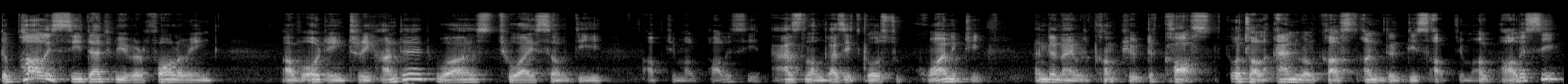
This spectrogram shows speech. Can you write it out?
The policy that we were following of ordering 300 was twice of the optimal policy as long as it goes to quantity and then I will compute the cost. Total annual cost under this optimal policy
